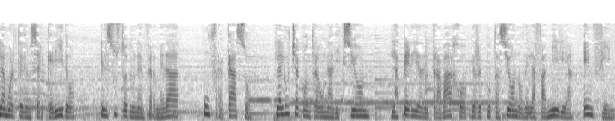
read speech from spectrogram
La muerte de un ser querido, el susto de una enfermedad, un fracaso, la lucha contra una adicción, la pérdida de trabajo, de reputación o de la familia, en fin.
